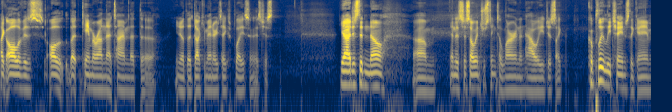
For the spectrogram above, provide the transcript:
like all of his all that came around that time that the you know the documentary takes place, and it's just, yeah, I just didn't know, um, and it's just so interesting to learn and how he just like completely changed the game,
